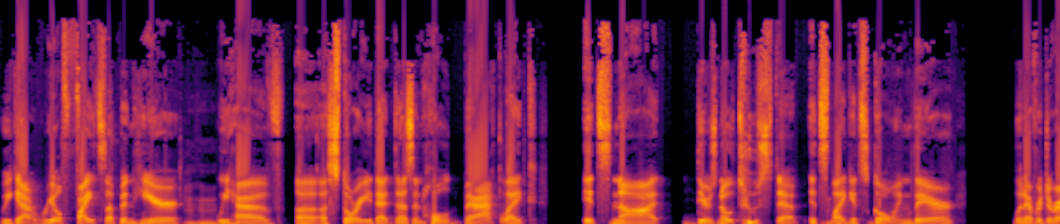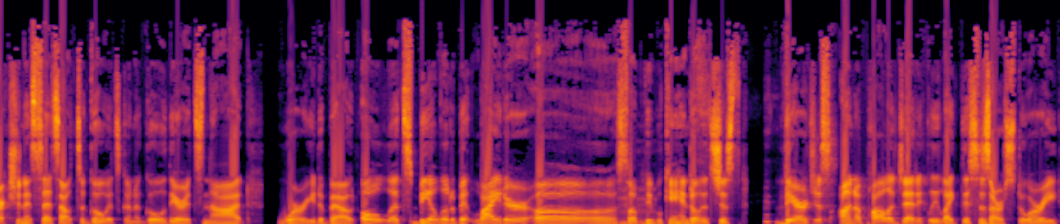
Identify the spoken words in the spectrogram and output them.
We got real fights up in here. Mm-hmm. We have a, a story that doesn't hold back. Like it's not. There's no two step. It's like Mhm. it's going there. Whatever direction it sets out to go, it's going to go there. It's not worried about. Oh, let's be a little bit lighter. Oh, some Mhm. people can't handle. It. It's just they're just unapologetically like this is our story.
